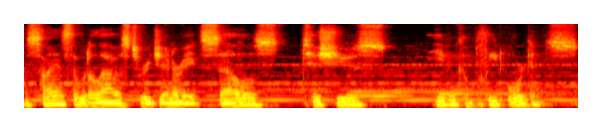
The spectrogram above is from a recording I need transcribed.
A science that would allow us to regenerate cells, tissues, even complete organs.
